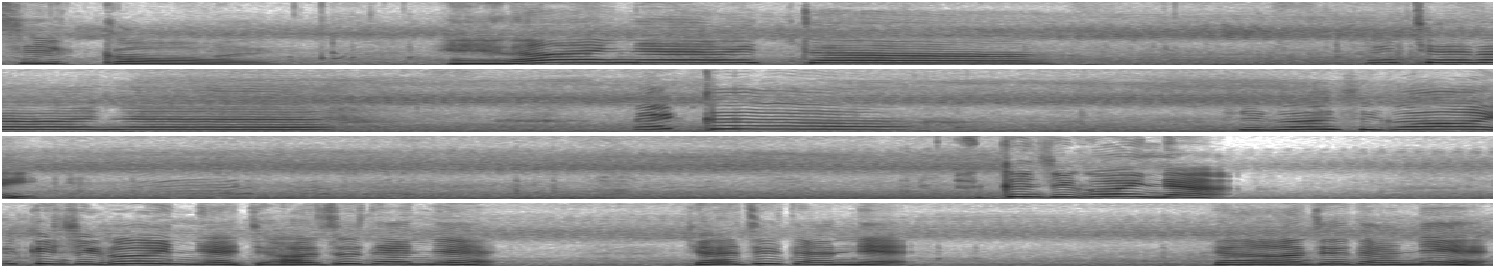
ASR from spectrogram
賢い。偉いね、めっちゃ。めっちゃん偉いね。めくん。すごいすごい。ふくんすごいな。ふくんすごいね。上手だね。上手だね。上手だね。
